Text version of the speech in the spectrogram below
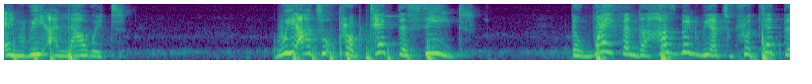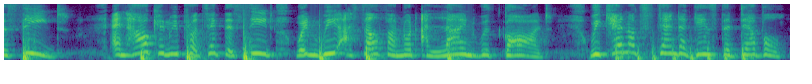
And we allow it. We are to protect the seed. The wife and the husband, we are to protect the seed. And how can we protect the seed when we ourselves are not aligned with God? We cannot stand against the devil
